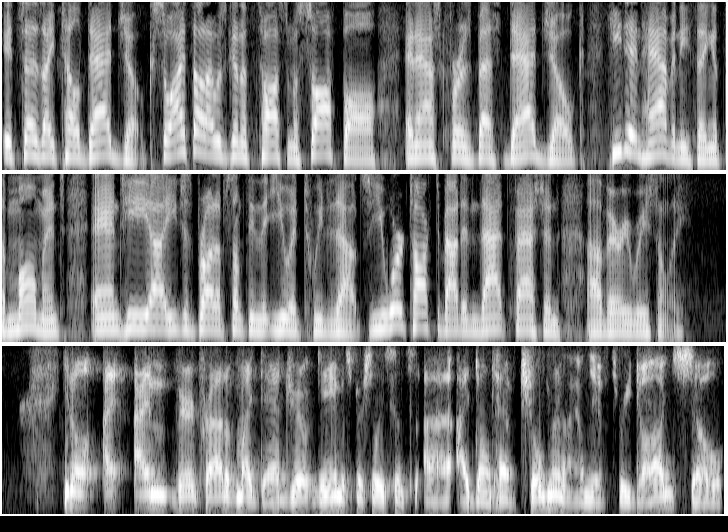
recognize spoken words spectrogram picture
it says I tell dad jokes. So I thought I was going to toss him a softball and ask for his best dad joke. He didn't have anything at the moment, and he uh, he just brought up something that you had tweeted out. So you were talked about in that fashion uh, very recently you know, I, I'm very proud of my dad joke game, especially since uh, I don't have children. I only have three dogs. So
